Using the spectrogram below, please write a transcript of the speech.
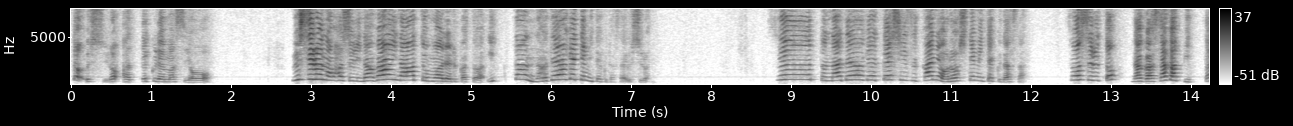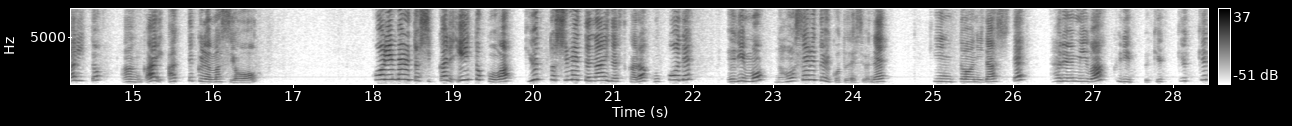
と後ろ合ってくれますよ。後ろの走り長いなと思われる方は一旦撫で上げてみてください後ろに。スーッと撫で上げて静かに下ろしてみてください。そうすると長さがぴったりと案外合ってくれますよ。後輪ベルトしっかりいいとこはギュッと締めてないですからここで襟も直せるということですよね。均等に出してたるみはクリップキュッキュッキュッ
